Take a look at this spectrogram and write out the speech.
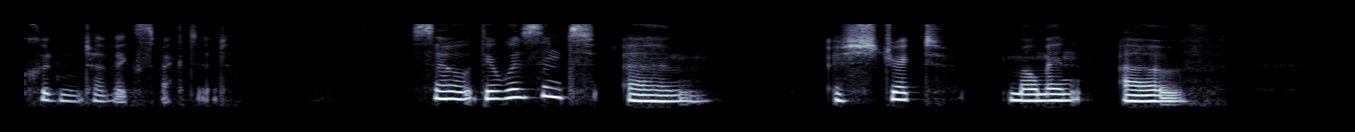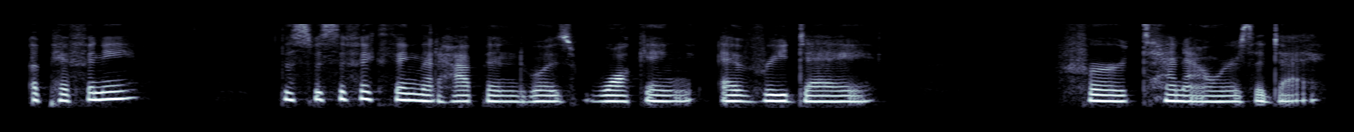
couldn't have expected? So there wasn't um, a strict moment of epiphany the specific thing that happened was walking every day for 10 hours a day.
